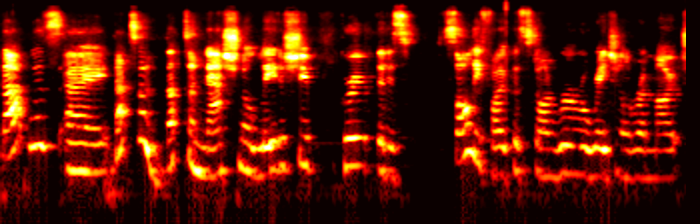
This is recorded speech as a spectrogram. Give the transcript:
that was a that's a that's a national leadership group that is solely focused on rural, regional, remote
